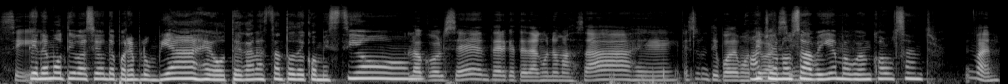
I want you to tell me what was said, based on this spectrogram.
Sí. tiene motivación de, por ejemplo, un viaje o te ganas tanto de comisión. Los call center que te dan unos masajes. Es un tipo de Ay, motivación. yo no sabía, me voy a un call center. Bueno,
